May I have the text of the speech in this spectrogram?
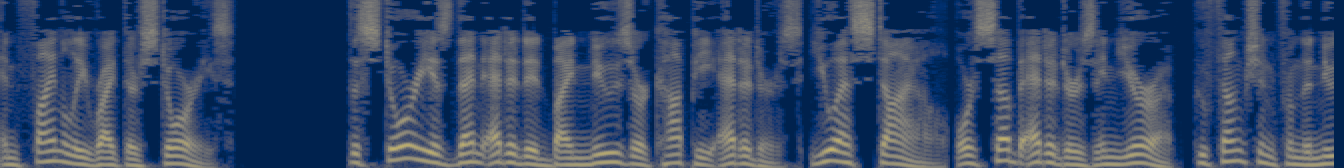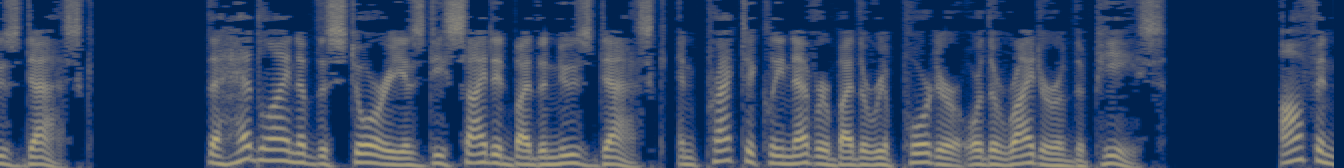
and finally write their stories. The story is then edited by news or copy editors US style or sub-editors in Europe, who function from the news desk. The headline of the story is decided by the news desk, and practically never by the reporter or the writer of the piece. Often,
